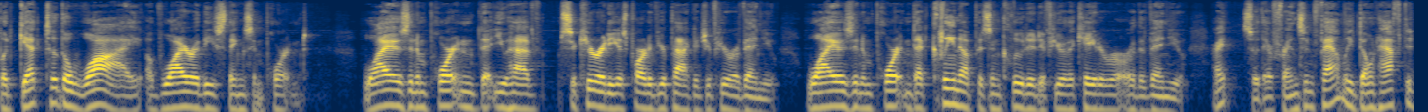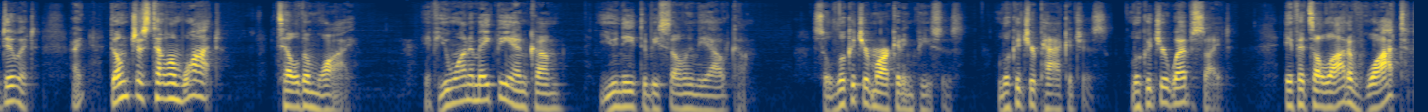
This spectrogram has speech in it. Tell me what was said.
but get to the why of why are these things important? Why is it important that you have security as part of your package if you're a venue? Why is it important that cleanup is included if you're the caterer or the venue, right? So their friends and family don't have to do it, right? Don't just tell them what, tell them why. If you want to make the income, you need to be selling the outcome. So look at your marketing pieces, look at your packages, look at your website, if it's a lot of what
